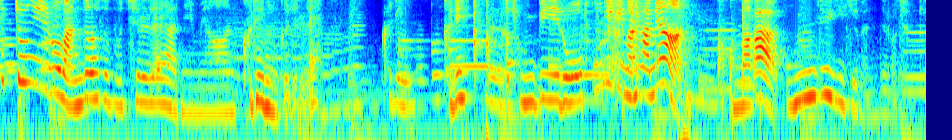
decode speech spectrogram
색종이로 만들어서 붙일래? 아니면 그림 그릴래? 그림. 그림? 응. 좀비로 꾸미기만 하면 엄마가 움직이게 만들어 줄게.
